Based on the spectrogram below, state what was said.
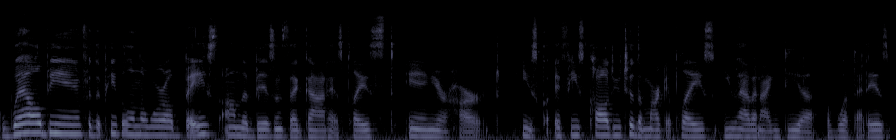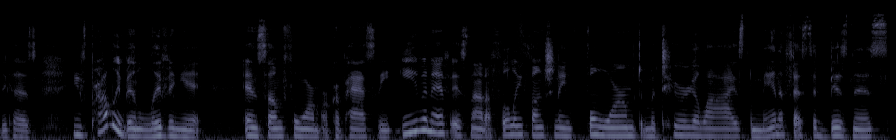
well being for the people in the world based on the business that God has placed in your heart. He's if he's called you to the marketplace, you have an idea of what that is because you've probably been living it in some form or capacity, even if it's not a fully functioning, formed, materialized, manifested business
